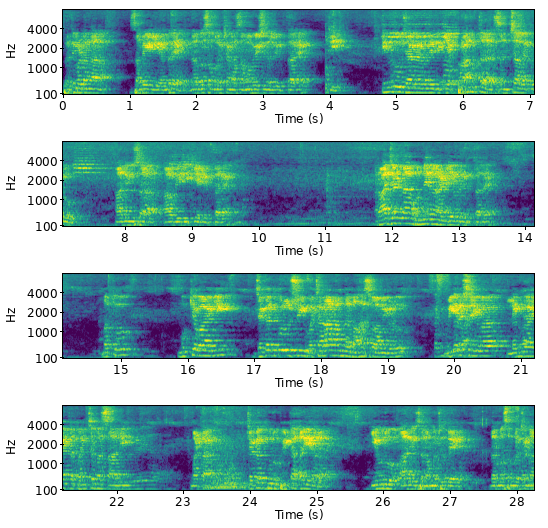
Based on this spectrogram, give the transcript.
ಪ್ರತಿಭಟನಾ ಸಭೆಯಲ್ಲಿ ಅಂದರೆ ಧರ್ಮ ಸಂರಕ್ಷಣಾ ಸಮಾವೇಶದಲ್ಲಿ ಇರ್ತಾರೆ ಹಿಂದೂ ಜಾಗರಣ ವೇದಿಕೆಯ ಪ್ರಾಂತ ಸಂಚಾಲಕರು ಆ ದಿವಸ ಆ ವೇದಿಕೆಯಲ್ಲಿರ್ತಾರೆ. ರಾಜಣ್ಣ ಹೊನ್ನೇನಹಳ್ಳಿಯವರು ಇರ್ತಾರೆ ಮತ್ತು ಮುಖ್ಯವಾಗಿ ಜಗದ್ಗುರು ಶ್ರೀ ವಚನಾನಂದ ಮಹಾಸ್ವಾಮಿಗಳು, ವೀರಶೈವ ಲಿಂಗಾಯತ ಪಂಚಮಸಾಲಿ ಮಠ, ಜಗದ್ಗುರು ಪೀಠ ಹರಿಹರ. ಇವರು ಆ ದಿವಸ ನಮ್ಮ ಜೊತೆ ಧರ್ಮ ಸಂರಕ್ಷಣಾ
